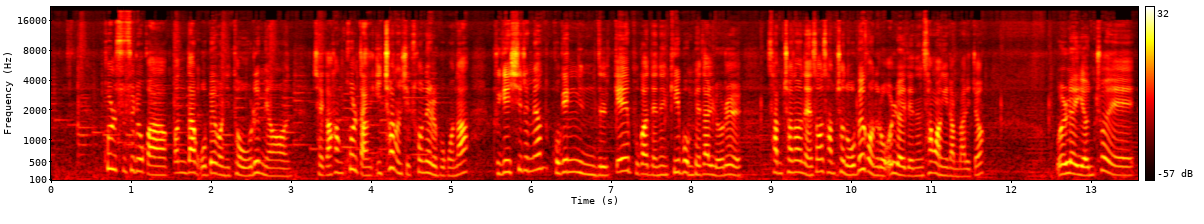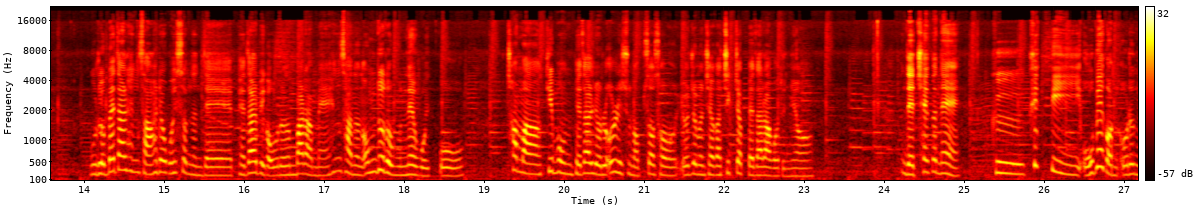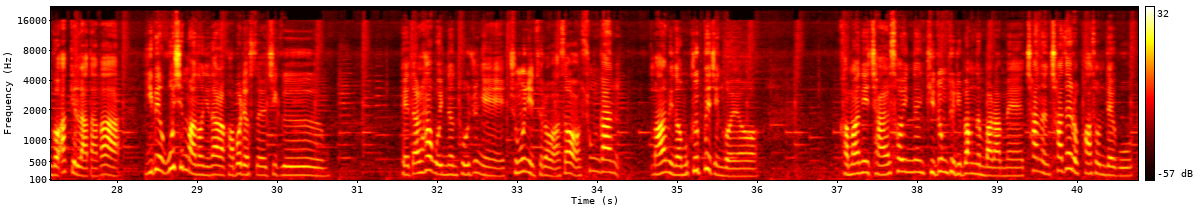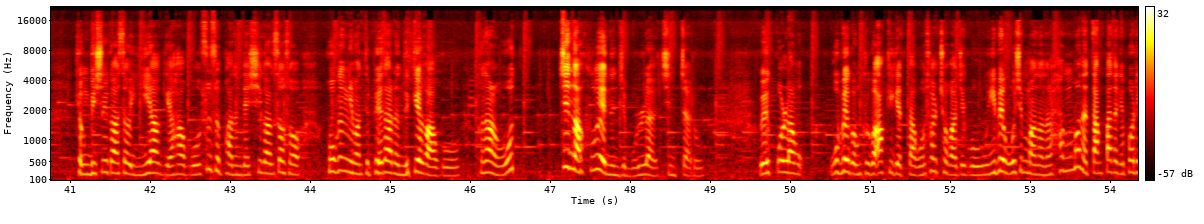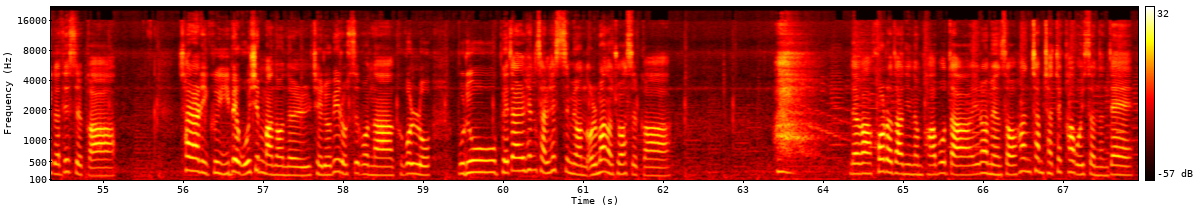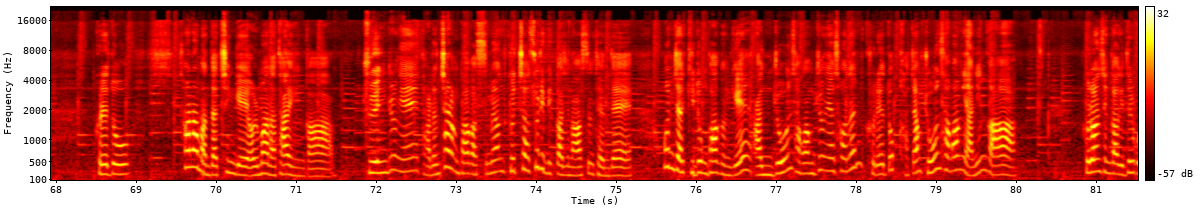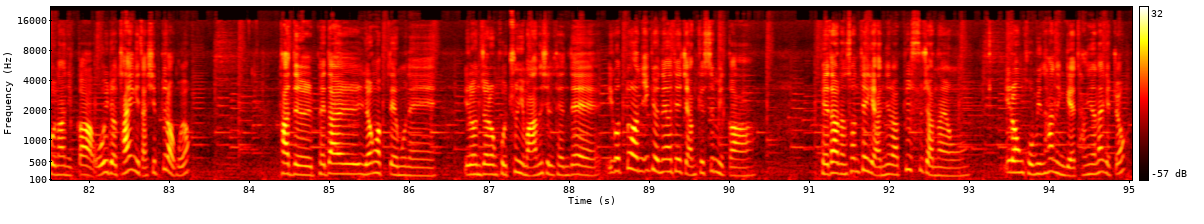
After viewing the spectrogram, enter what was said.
콜 수수료가 건당 500원이 더 오르면 제가 한 콜당 2,000원씩 손해를 보거나 그게 싫으면 고객님들께 부과되는 기본 배달료를 3,000원에서 3,500원으로 올려야 되는 상황이란 말이죠. 원래 연초에 무료 배달 행사 하려고 했었는데 배달비가 오르는 바람에 행사는 엄두도 못 내고 있고 차마 기본 배달료를 올릴 수는 없어서 요즘은 제가 직접 배달하거든요. 근데 최근에 그 퀵비 500원 오른 거 아낄라다가 250만 원이 날아가 버렸어요. 지금 배달하고 있는 도중에 주문이 들어와서 순간 마음이 너무 급해진 거예요. 가만히 잘 서 있는 기둥 들이박는 바람에 차는 차대로 파손되고 경비실 가서 이야기하고 수습하는데 시간 써서 고객님한테 배달은 늦게 가고 그날 어찌나 후회했는지 몰라요 진짜로 왜 꼴랑 500원 그거 아끼겠다고 설쳐가지고 250만 원을 한 번에 땅바닥에 버리가 됐을까 차라리 그 250만 원을 재료비로 쓰거나 그걸로 무료 배달 행사를 했으면 얼마나 좋았을까 하, 내가 걸어 다니는 바보다 이러면서 한참 자책하고 있었는데 그래도 사람 안 다친 게 얼마나 다행인가. 주행 중에 다른 차랑 박았으면 그 차 수리비까지 나왔을 텐데 혼자 기둥 박은 게 안 좋은 상황 중에서는 그래도 가장 좋은 상황이 아닌가. 그런 생각이 들고 나니까 오히려 다행이다 싶더라고요. 다들 배달 영업 때문에 이런저런 고충이 많으실 텐데 이것 또한 이겨내야 되지 않겠습니까? 배달은 선택이 아니라 필수잖아요. 이런 고민하는 게 당연하겠죠?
